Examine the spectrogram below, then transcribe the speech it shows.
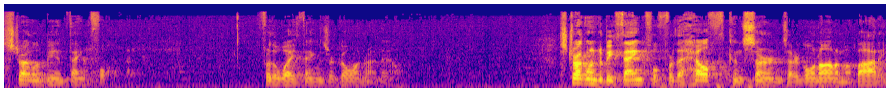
struggling being thankful for the way things are going right now. Struggling to be thankful for the health concerns that are going on in my body.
